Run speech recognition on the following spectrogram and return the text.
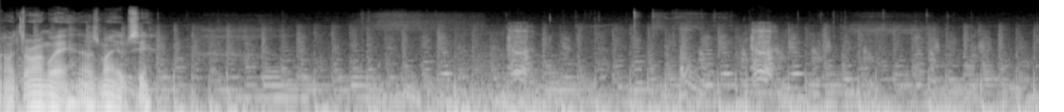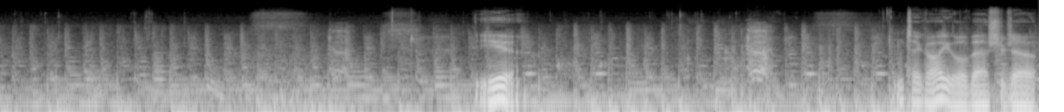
I went the wrong way. That was my oopsie. Yeah. I'm gonna take all you little bastards out.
